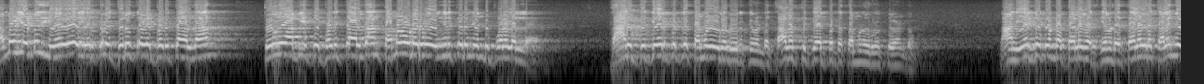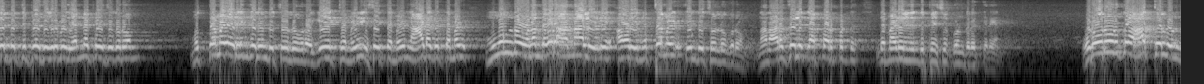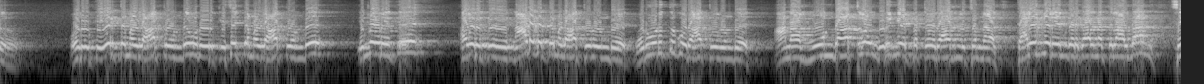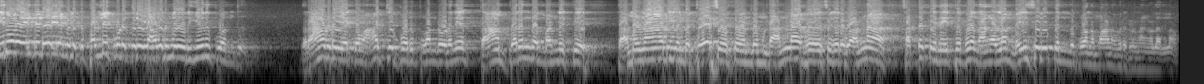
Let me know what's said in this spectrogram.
தமிழ் என்பது ஏதோ ஏற்கனவே திருக்குறளை படித்தால்தான் தொல்காப்பியத்தை படித்தால்தான் தமிழ் உணர்வு இருக்கிறது என்று பொருள் அல்ல. காலத்துக்கு ஏற்பட்ட தமிழ் உணர்வு இருக்க வேண்டும். காலத்துக்கு ஏற்பட்ட தமிழ் உணர்வு இருக்க வேண்டும். நான் ஏற்றுக்கொண்ட தலைவர் என்னுடைய தலைவர் கலைஞரை பற்றி பேசுகிற என்ன பேசுகிறோம்? முத்தமிழ் அறிஞர் என்று சொல்லுகிறோம். ஏற்றமிழ் இசைத்தமிழ் நாடகத்தமிழ் மூன்று உணர்ந்தவர் ஆனால் அவரை முத்தமிழ் என்று சொல்லுகிறோம். நான் அரசியலுக்கு அப்பாற்பட்டு இந்த மேடையில் நின்று பேசிக் கொண்டிருக்கிறேன் ஒரு ஒருவருக்கும் ஆற்றல் உண்டு. ஒருவருக்கு ஏற்றமிழ் ஆற்றல் உண்டு ஒருவருக்கு இசைத்தமிழ் ஆற்றல் உண்டு இன்னொருக்கு அவருக்கு நாடகத்தமிழ் ஆற்றல் உண்டு ஒருவருத்துக்கு ஒரு ஆற்றல் உண்டு. ஆனா மூன்று ஆற்றலும் ஒருங்கே பெற்றவர் யாருன்னு சொன்னால் கலைஞர் என்கிற காரணத்தினால்தான் சிறு வயதிலே எங்களுக்கு பள்ளிக்கூடத்திலே அவர் மீது ஒரு ஈர்ப்பு வந்தது. திராவிட இயக்கம் ஆட்சி பொறுப்பு வந்த உடனே தாம் பிறந்த மண்ணுக்கு தமிழ்நாடு என்று பேச விட்டு வேண்டும் என்று அண்ணா பேசுகிற அண்ணா சட்டத்தை நினைத்த போது நாங்கெல்லாம் மெய்சிலித்து என்று போன மாணவர்கள் நாங்கள் எல்லாம்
